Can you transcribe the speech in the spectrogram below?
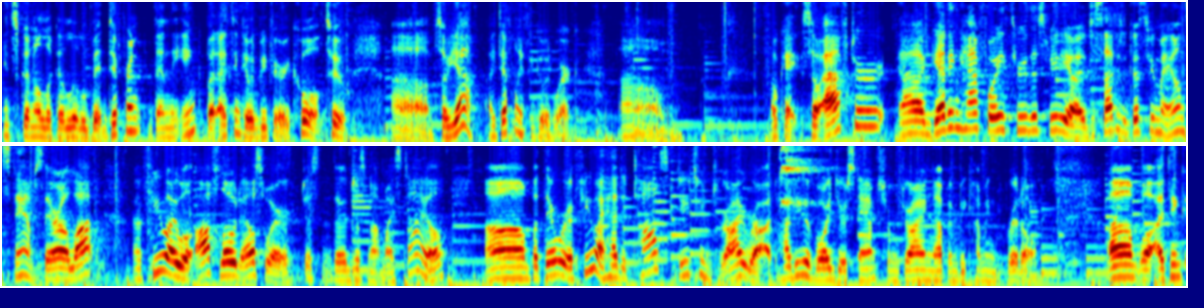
It's going to look a little bit different than the ink, but I think it would be very cool too. Um, so, yeah, I definitely think it would work. Um, okay, so after uh, getting halfway through this video, I decided to go through my own stamps. There are a lot a few I will offload elsewhere. Just they're just not my style. Um, but there were a few I had to toss due to dry rot. How do you avoid your stamps from drying up and becoming brittle? Um, well, I think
